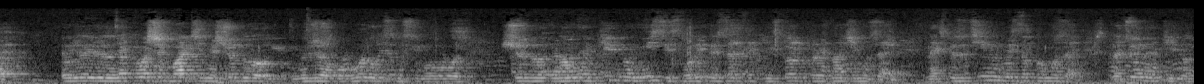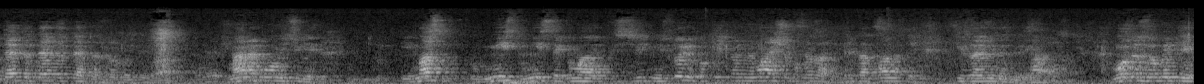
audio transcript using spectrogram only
е, як ваше бачення щодо, ми вже обговорили з міським головою, щодо нам необхідно в місті створити все-таки історико-краєзнавчий музей, на експозиційну виставку музей. Для цього необхідно те-те, те-те, те-те зробити. В мене повністю є. І в нас в місті, в місті, яке має світню історію, фактично немає що показати. Три пам'ятки, які взагалі не зберігаються. Можна зробити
